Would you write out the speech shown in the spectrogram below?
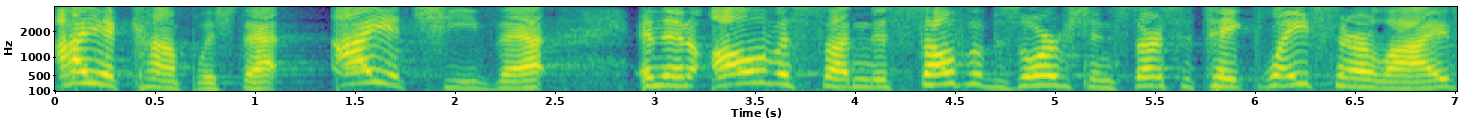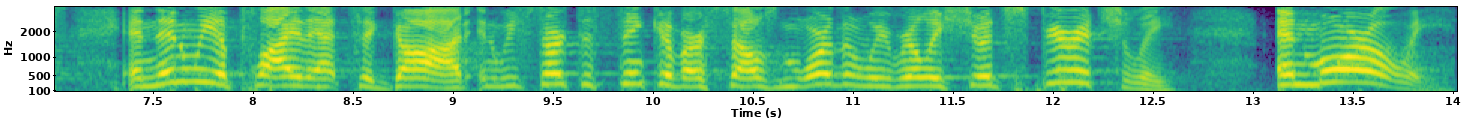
I accomplished that, I achieved that. And then all of a sudden, this self absorption starts to take place in our lives. And then we apply that to God, and we start to think of ourselves more than we really should spiritually and morally.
